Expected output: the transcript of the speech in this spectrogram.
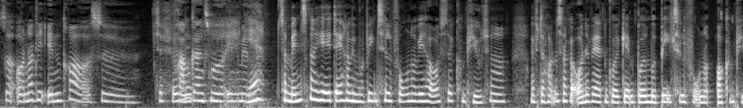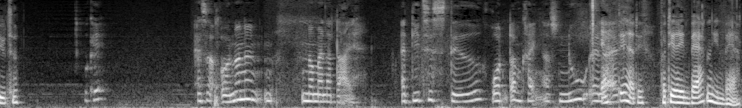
Så ånder de ændrer også øh, fremgangsmåder ind imellem? Ja, så menneskerne her i dag har vi mobiltelefoner, vi har også computere. Og efterhånden så kan åndeverden gå igennem både mobiltelefoner og computer. Okay. Altså ånderne, når man er dig, er de til stede rundt omkring os nu? Eller Ja, det er det. For det er en verden i en verden.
